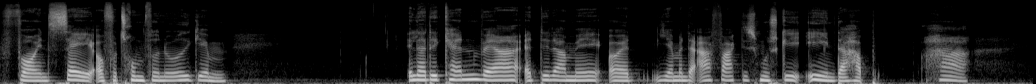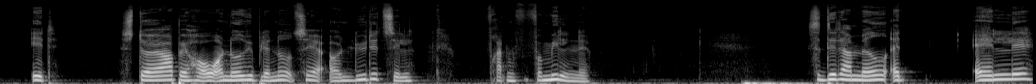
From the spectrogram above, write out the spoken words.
for en sag og får trumfet noget igennem. Eller det kan være, at det der med, at jamen, der er faktisk måske en, der har, har et større behov, og noget vi bliver nødt til at lytte til fra den formidlende. Så det der med, at alle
